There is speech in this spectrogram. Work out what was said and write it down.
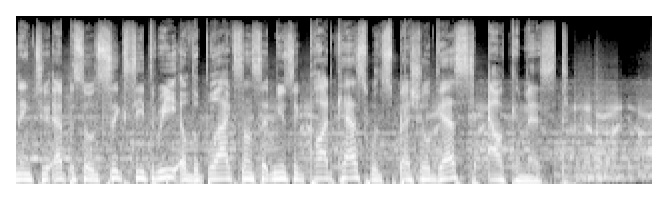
Listening to episode 63 of the Black Sunset Music Podcast with special guest Alchimyst.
